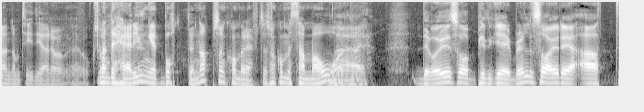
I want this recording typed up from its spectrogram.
eh, de tidigare också. men det här är ju inget bottennapp som kommer efter, som kommer samma år. Nej. Det var ju så, Peter Gabriel sa ju det att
